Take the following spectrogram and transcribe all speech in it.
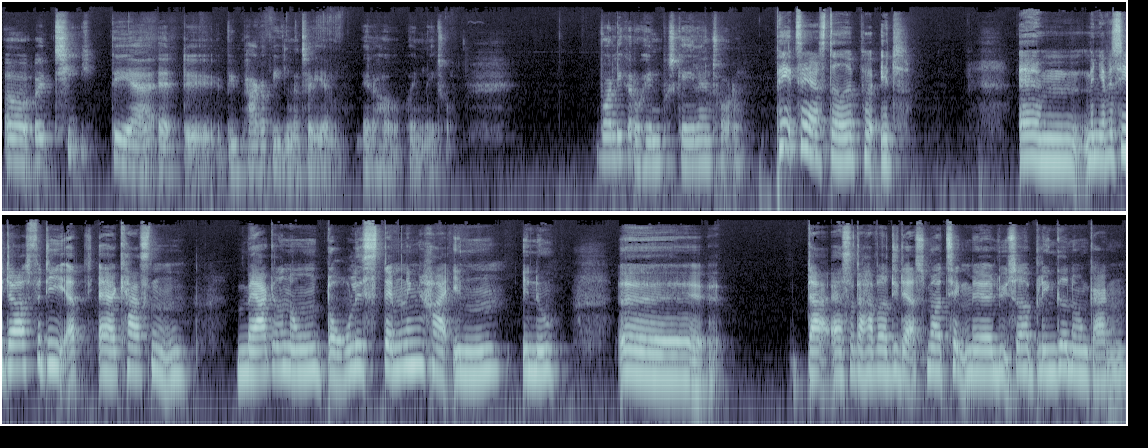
Og øh, 10, det er, at øh, vi pakker bilen og tager hjem, eller hopper på en metro. Hvor ligger du henne på skalaen, tror du? PT er stadig på et. Øhm, men jeg vil sige, det er også fordi, at jeg ikke har sådan mærket nogen dårlig stemning herinde endnu. Øh, der, altså, der har været de der små ting med, at lyset har blinket nogle gange.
